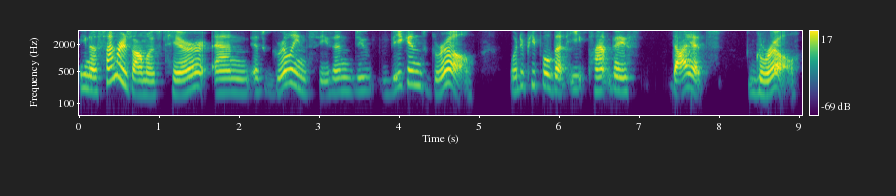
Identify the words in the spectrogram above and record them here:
you know, summer's almost here and it's grilling season. Do vegans grill? What do people that eat plant based diets grill?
